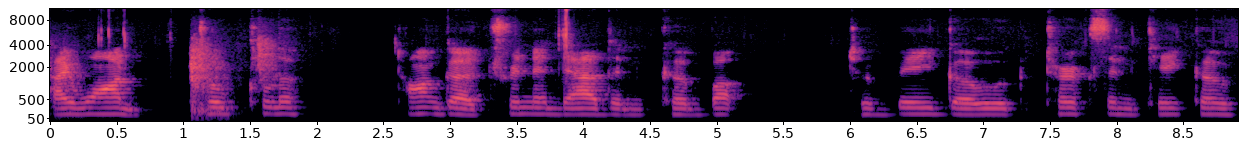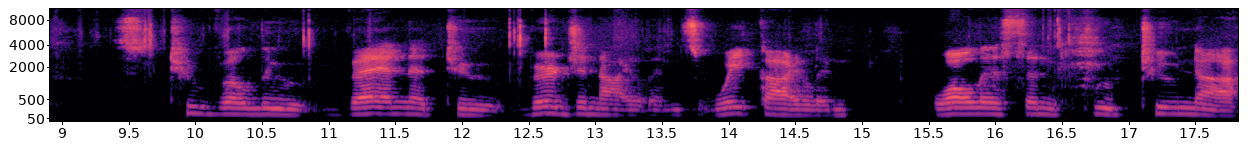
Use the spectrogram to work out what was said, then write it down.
Taiwan, Tokla, Tonga, Trinidad and Tobago, Turks and Caicos, Tuvalu, Vanuatu, Virgin Islands, Wake Island, Wallis and Futuna.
